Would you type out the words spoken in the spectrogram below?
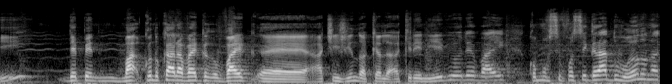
E depend... quando o cara vai, vai é, atingindo aquele, aquele nível, ele vai como se fosse graduando na,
